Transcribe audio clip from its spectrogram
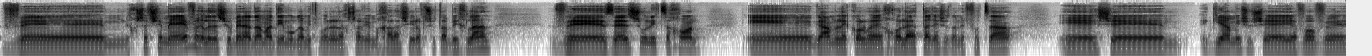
ואני חושב שמעבר לזה שהוא בן אדם מדהים, הוא גם מתמודד עכשיו עם מחלה שהיא לא פשוטה בכלל, וזה איזשהו ניצחון. אה, גם לכל חולי הטרשת הנפוצה, אה, שהגיע מישהו שיבוא ו...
